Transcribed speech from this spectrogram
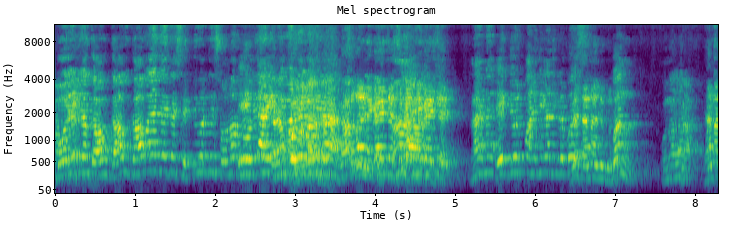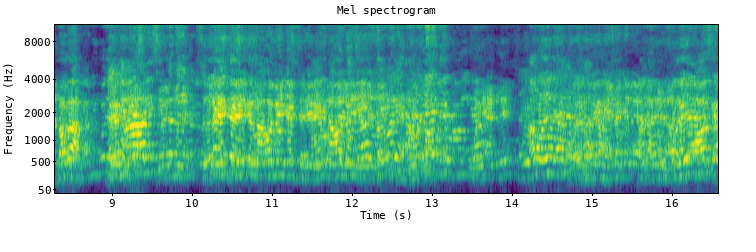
बोरिंगला गाव गाव गाव आहे का त्या शेतीवरती सोलार एक. नाही दिवस पाणी दिला तिकडे बस निघून. बंद कुणाला त्यांना बघा निघून. ज्यांना सगळ्यांच्या ह्याचे नावं लिहून घ्यायचे. ह्याचे नावं लिहून घ्या. कोणी आणले? हा, होय, द्या ना. सगळे नावं घ्या.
